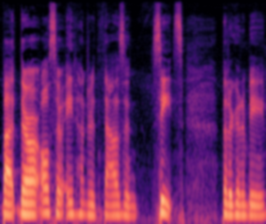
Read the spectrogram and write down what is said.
but there are also eight hundred thousand seats that are going to be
